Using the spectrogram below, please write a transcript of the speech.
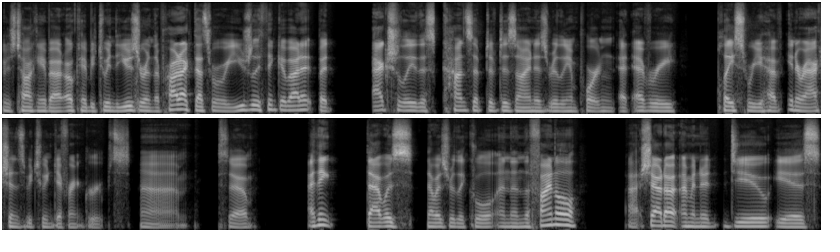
was talking about okay between the user and the product. That's where we usually think about it, but actually this concept of design is really important at every place where you have interactions between different groups. Um, so I think that was that was really cool. And then the final uh, shout out I'm going to do is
